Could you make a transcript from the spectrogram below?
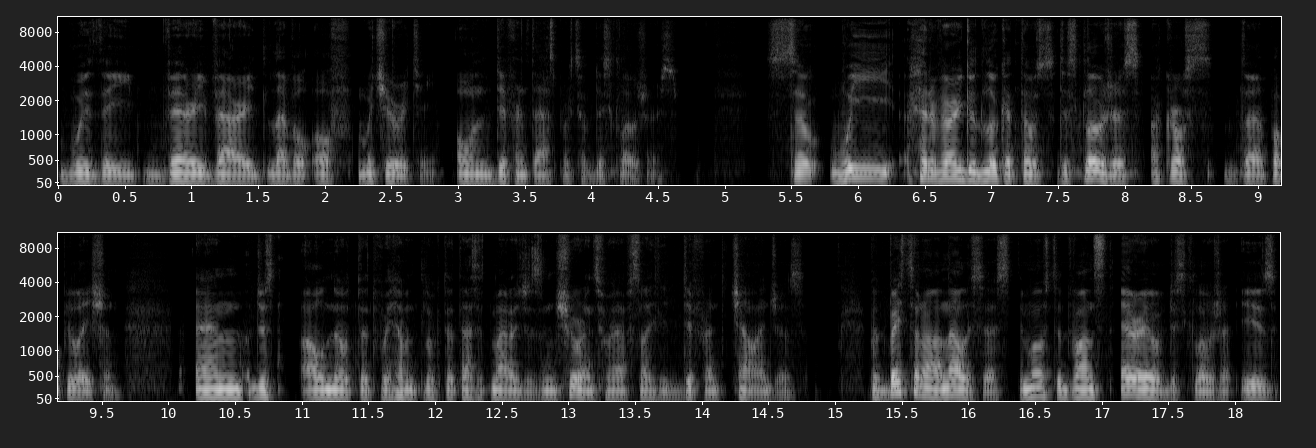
with a very varied level of maturity on different aspects of disclosures. So we had a very good look at those disclosures across the population. And just I'll note that we haven't looked at asset managers insurance who have slightly different challenges. But based on our analysis, the most advanced area of disclosure is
